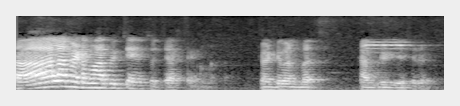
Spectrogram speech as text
చాలా మెటమార్పిక్ చేంజెస్ వచ్చేస్తాయి అనమాట ట్వంటీ వన్ బస్ కంప్లీట్ చేసేటప్పుడు.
